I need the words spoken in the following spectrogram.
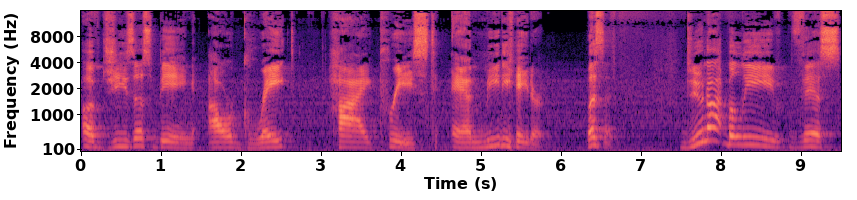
of Jesus being our great high priest and mediator. Listen, do not believe this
